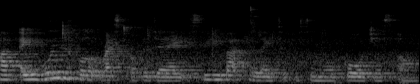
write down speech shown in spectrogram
Have a wonderful rest of the day. See you back here later for some more gorgeous arm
